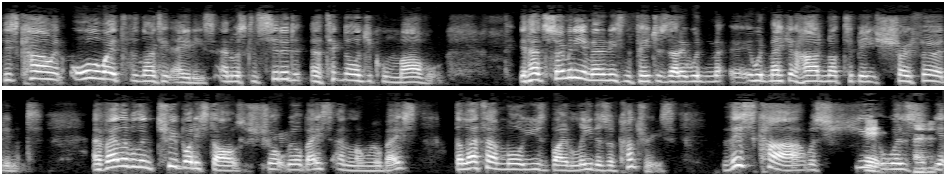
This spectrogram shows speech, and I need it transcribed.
this car went all the way to the 1980s and was considered a technological marvel. It had so many amenities and features that it would it would make it hard not to be chauffeured in it. Available in two body styles, short wheelbase and long wheelbase, the latter more used by leaders of countries. This car was huge. Ed. Was David. yeah,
